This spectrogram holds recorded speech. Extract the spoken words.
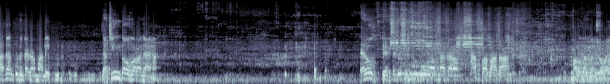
হাজার কোটি টাকার মালিক। যা চিন্তাও করা যায় না। যাই হোক এর বেশি কিছু বললাম না কারণ হাত পা বাঁধা। ভালো থাকবেন সবাই।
